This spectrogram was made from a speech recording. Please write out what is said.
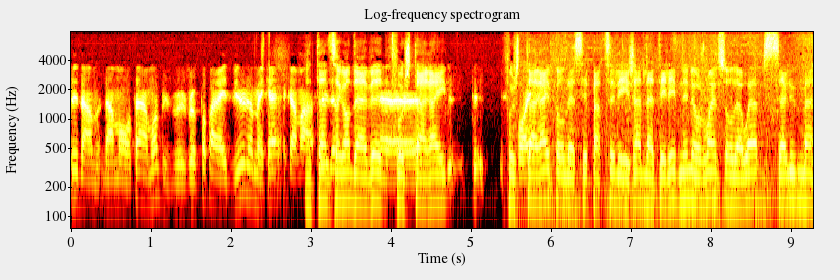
dans, dans mon temps, moi, puis je veux, veux pas paraître vieux, là, mais quand j'ai commencé... Attends une seconde, David, il faut que je t'arrête. faut que je t'arrête pour laisser partir les gens de la télé. Venez nous rejoindre sur le web. Salut, maman.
